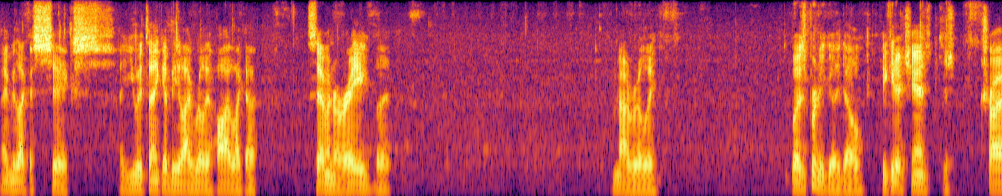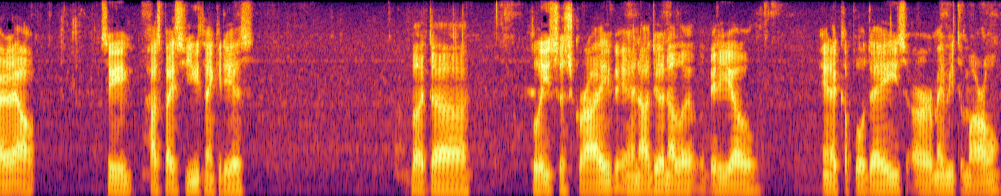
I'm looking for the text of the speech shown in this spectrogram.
maybe like a six. You would think it'd be like really hot, like a seven or eight, but not really. But it's pretty good though. If you get a chance, just try it out. See how spicy you think it is. But uh, please subscribe and I'll do another video in a couple of days or maybe tomorrow.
